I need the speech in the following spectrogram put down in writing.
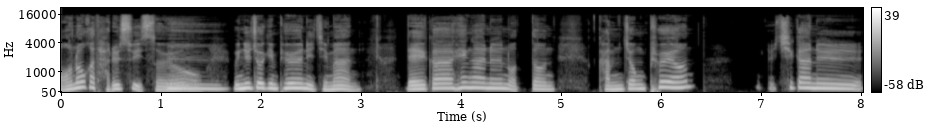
언어가 다를 수 있어요. 음. 은유적인 표현이지만 내가 행하는 어떤 감정 표현, 시간을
